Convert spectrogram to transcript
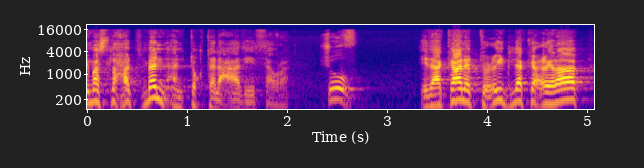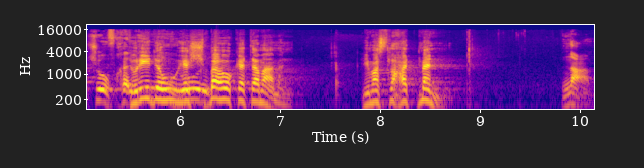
لمصلحة من أن تقتل هذه الثورة. شوف. إذا كانت تعيد لك عراق شوف تريده يشبهك تماما. لمصلحة من؟ نعم.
